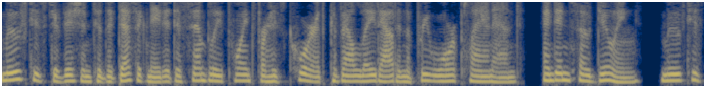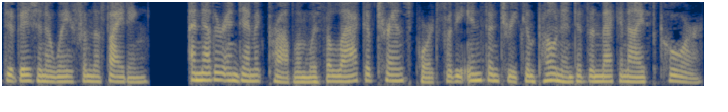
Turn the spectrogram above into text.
moved his division to the designated assembly point for his corps at Kovel laid out in the pre-war plan and, and in so doing, moved his division away from the fighting. Another endemic problem was the lack of transport for the infantry component of the Mechanized Corps.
